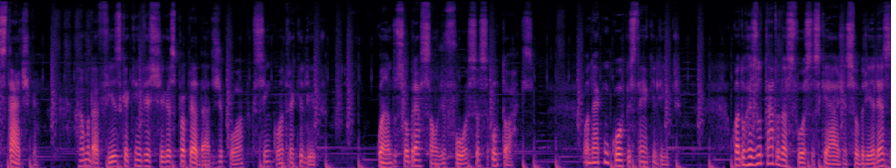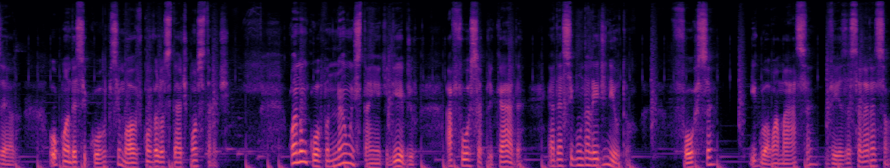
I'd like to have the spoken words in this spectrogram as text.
Estática, ramo da física que investiga as propriedades de corpo que se encontram em equilíbrio, quando sobre a ação de forças ou torques. Quando é que um corpo está em equilíbrio? Quando o resultado das forças que agem sobre ele é zero, ou quando esse corpo se move com velocidade constante. Quando um corpo não está em equilíbrio, a força aplicada é da segunda lei de Newton: força igual a massa vezes aceleração.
